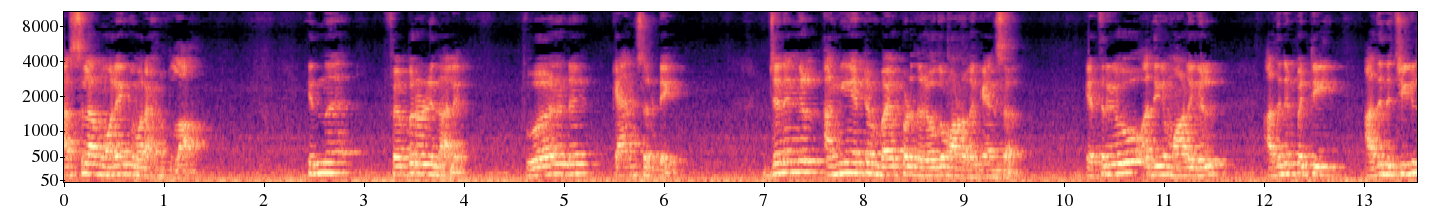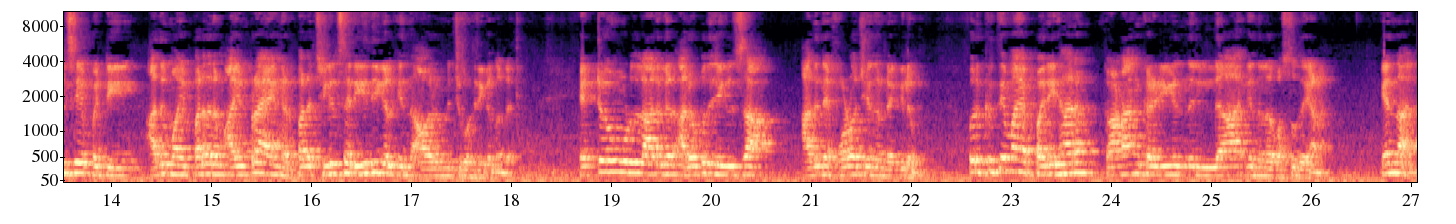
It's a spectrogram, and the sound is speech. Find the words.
അസ്സാം വലൈക്കും വരഹമുല്ല ഇന്ന് ഫെബ്രുവരി നാല് വേൾഡ് ക്യാൻസർ ഡേ. ജനങ്ങൾ അങ്ങേയറ്റം ഭയപ്പെടുന്ന രോഗമാണല്ലോ ക്യാൻസർ. എത്രയോ അധികം ആളുകൾ അതിനെപ്പറ്റി അതിന്റെ ചികിത്സയെപ്പറ്റി അതുമായി പലതരം അഭിപ്രായങ്ങൾ പല ചികിത്സാ രീതികൾ ഇന്ന് അവലംബിച്ചു കൊണ്ടിരിക്കുന്നുണ്ട് ഏറ്റവും കൂടുതൽ ആളുകൾ അലോപ്പതി ചികിത്സ അതിനെ ഫോളോ ചെയ്യുന്നുണ്ടെങ്കിലും ഒരു കൃത്യമായ പരിഹാരം കാണാൻ കഴിയുന്നില്ല എന്നുള്ള വസ്തുതയാണ്. എന്നാൽ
